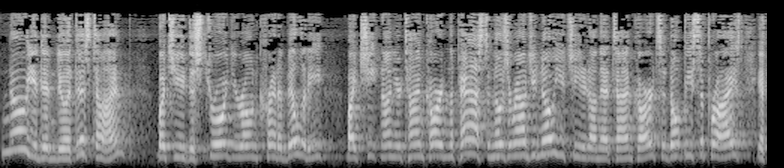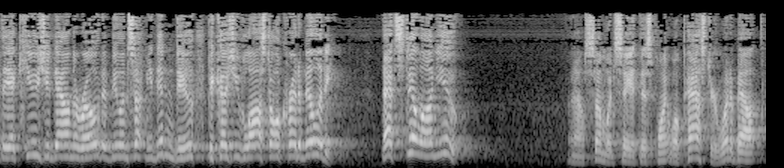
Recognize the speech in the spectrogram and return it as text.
No, you didn't do it this time, but you destroyed your own credibility by cheating on your time card in the past and those around you know you cheated on that time card. So don't be surprised if they accuse you down the road of doing something you didn't do because you've lost all credibility. That's still on you. Now some would say at this point, well pastor, what about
